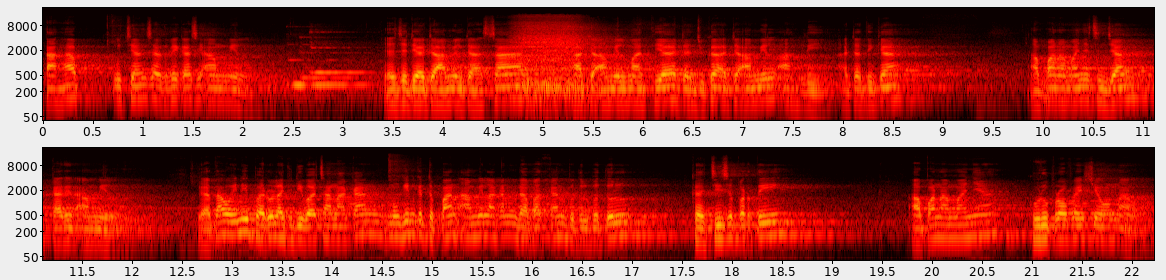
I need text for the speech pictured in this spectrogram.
tahap ujian sertifikasi amil. Ya, jadi ada amil dasar, ada amil madya dan juga ada amil ahli. Ada tiga apa namanya jenjang karir amil. Ya tahu ini baru lagi diwacanakan, mungkin ke depan amil akan mendapatkan betul-betul gaji seperti apa namanya guru profesional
